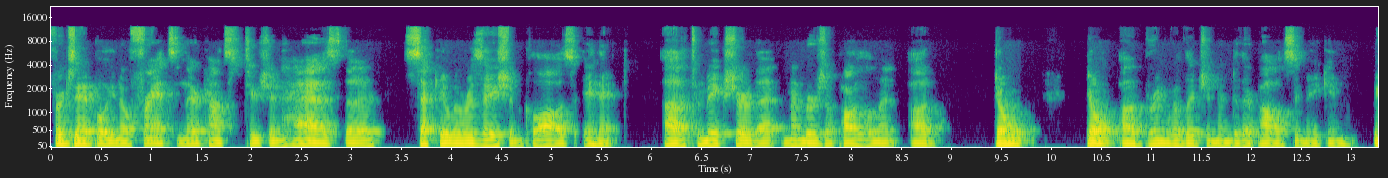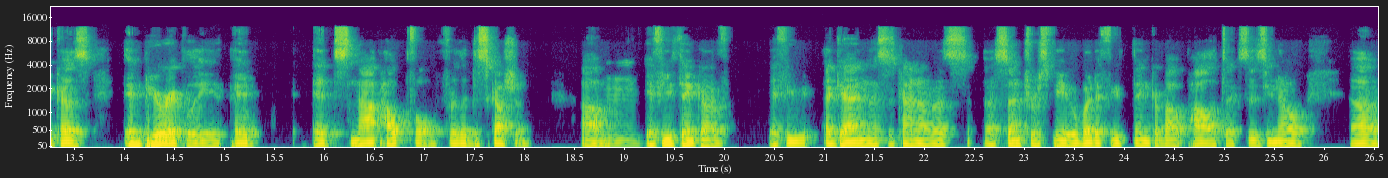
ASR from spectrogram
for example, you know, France in their constitution has the secularization clause in it. uh, to make sure that members of parliament uh, don't don't uh, bring religion into their policymaking because empirically it it's not helpful for the discussion. Um, mm. If you think of if you again this is kind of a, a centrist view but if you think about politics as you know uh,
